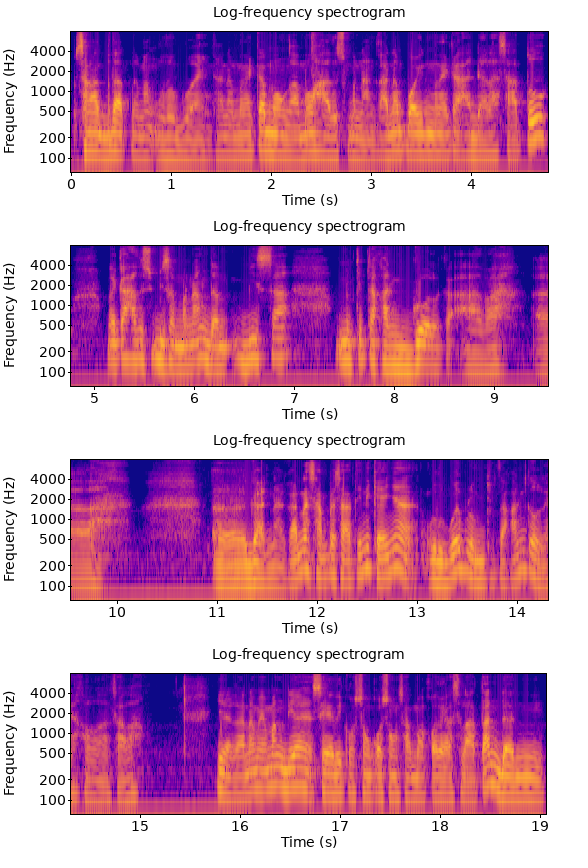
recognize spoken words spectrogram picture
sangat berat memang Uruguay. Karena mereka mau nggak mau harus menang. Karena poin mereka adalah satu mereka harus bisa menang dan bisa menciptakan gol ke arah uh, uh, Ghana. Karena sampai saat ini kayaknya Uruguay belum menciptakan gol ya kalau nggak salah. Ya karena memang dia seri 0-0 sama Korea Selatan dan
